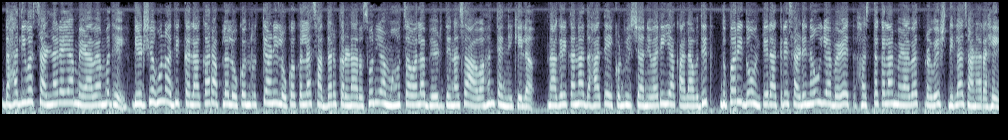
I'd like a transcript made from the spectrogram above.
दहा दिवस चालणाऱ्या या मेळाव्यामध्ये दीडशेहून अधिक कलाकार आपलं लोकनृत्य आणि लोककला सादर करणार असून या महोत्सवाला भेट देण्याचं आवाहन त्यांनी केलं. नागरिकांना दहा ते एकोणवीस जानेवारी या कालावधीत दुपारी दोन ते रात्री साडेनऊ या वेळेत हस्तकला मेळाव्यात प्रवेश दिला जाणार आहे.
